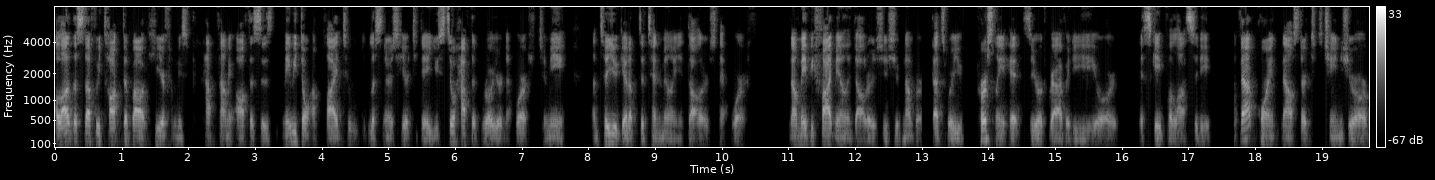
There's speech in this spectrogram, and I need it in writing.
a lot of the stuff we talked about here from these family offices maybe don't apply to listeners here today. You still have to grow your network to me until you get up to $10 million net worth. Now, maybe $5 million is your number. That's where you personally hit zero gravity or escape velocity. At that point, now start to change your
